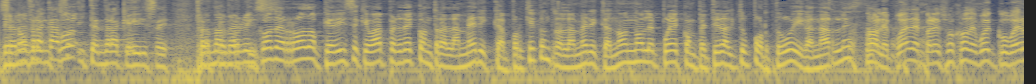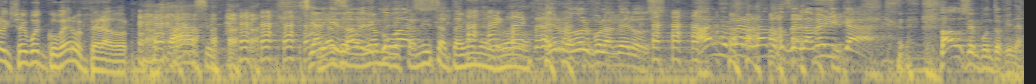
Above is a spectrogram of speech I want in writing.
será un fracaso brincó- y tendrá que irse. Lo que Fernando me Ortiz. brincó de Rodo que dice que va a perder contra el América. ¿Por qué contra el América? ¿No, no le puede competir al tú por tú y ganarle? No, le puede, pero es ojo de buen cubero y soy buen cubero, emperador. Ah, sí. Si alguien Ya se sabe de también el Rodo. es Rodolfo Landeros. Al volver hablamos del América. Pausa en punto final.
